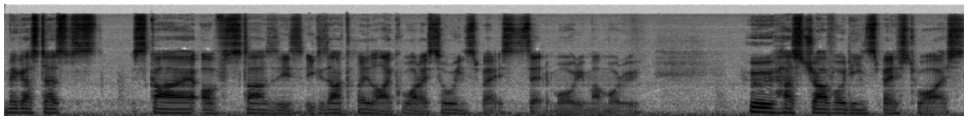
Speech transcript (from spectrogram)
Megastar's sky of stars is exactly like what I saw in space, said Mori Mamoru, who has traveled in space twice.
